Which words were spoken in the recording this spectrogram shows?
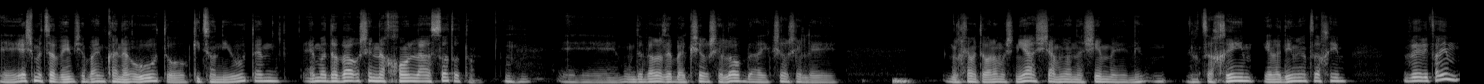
אה, יש מצבים שבהם קנאות או קיצוניות הם, הם הדבר שנכון לעשות אותם. Mm-hmm. הוא מדבר על זה בהקשר שלו, בהקשר של אה, מלחמת העולם השנייה, שישה מיליון אנשים אה, נרצחים, ילדים נרצחים, ולפעמים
